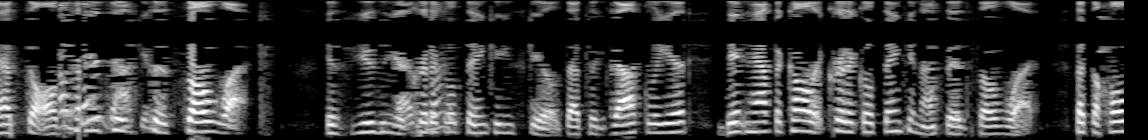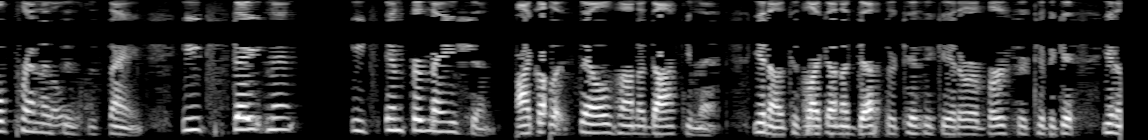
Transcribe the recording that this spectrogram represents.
That's the alternative to so what? Is using your That's critical right. thinking skills. That's exactly it. Didn't have to call it critical thinking. I said so what? But the whole premise So is the same. Each statement, each information I call it cells on a document. You know, because like on a death certificate or a birth certificate, you know,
